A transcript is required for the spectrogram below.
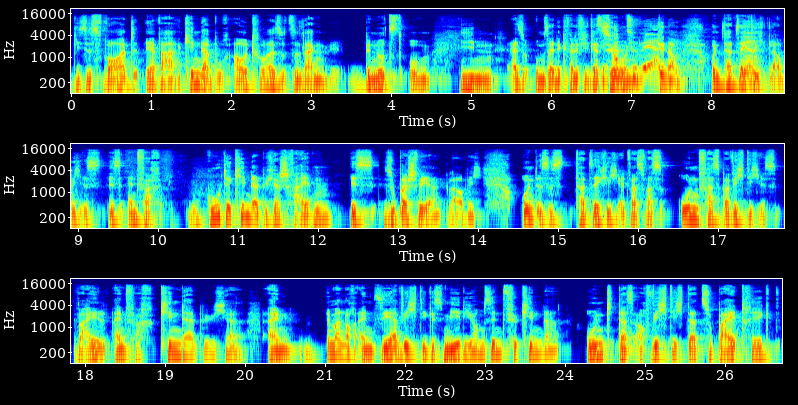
dieses Wort, er war Kinderbuchautor sozusagen benutzt, um ihn, also um seine Qualifikation. Genau. Und tatsächlich ja. glaube ich, ist, ist einfach gute Kinderbücher schreiben ist super schwer, glaube ich. Und es ist tatsächlich etwas, was unfassbar wichtig ist, weil einfach Kinderbücher ein, immer noch ein sehr wichtiges Medium sind für Kinder und das auch wichtig dazu beiträgt,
